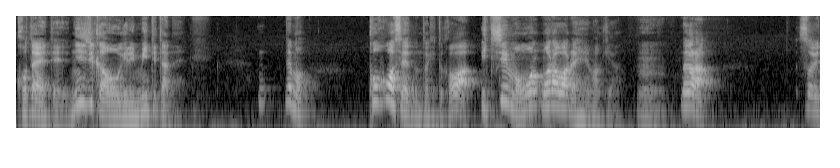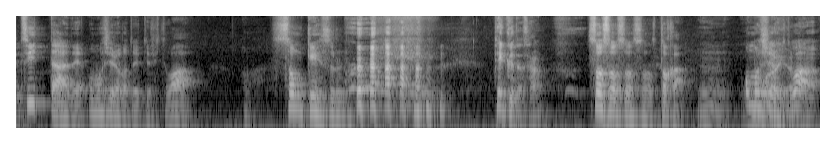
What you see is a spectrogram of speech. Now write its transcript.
答えて2時間大喜利見てたねでも高校生の時とかは1円もももらわれへんわけやん。うん。だからそういうツイッターで面白いこと言ってる人は尊敬するね。テクダさん、そうそうそうそうとか。うん。面白い人は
